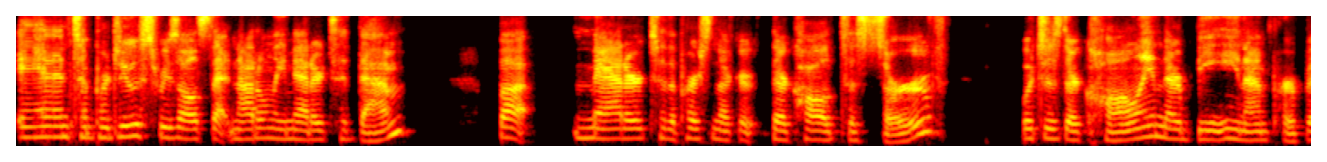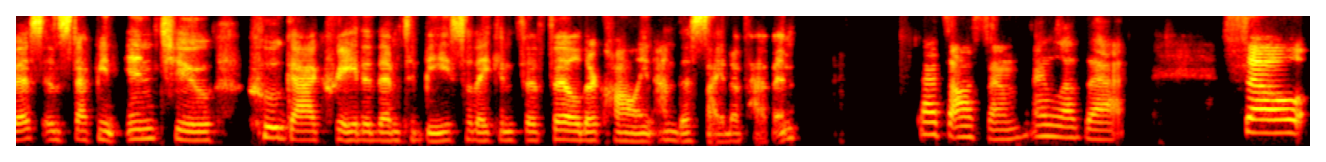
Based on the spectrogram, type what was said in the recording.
and to produce results that not only matter to them, but matter to the person that they're called to serve which is their calling, their being on purpose and stepping into who God created them to be so they can fulfill their calling on this side of heaven. That's awesome. I love that. So,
